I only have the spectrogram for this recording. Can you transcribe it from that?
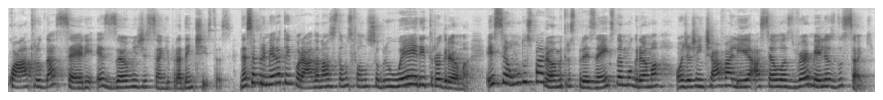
4 da série Exames de Sangue para Dentistas. Nessa primeira temporada, nós estamos falando sobre o eritrograma. Esse é um dos parâmetros presentes no hemograma onde a gente avalia as células vermelhas do sangue.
